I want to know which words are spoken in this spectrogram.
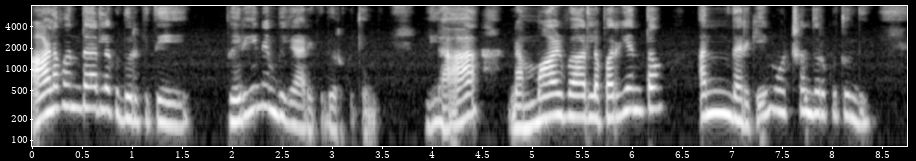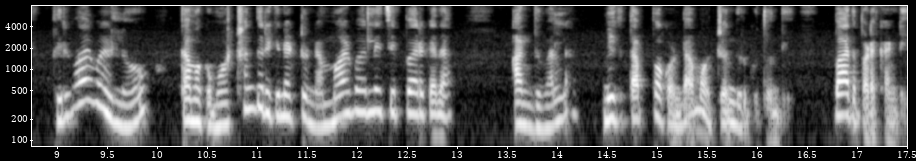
ఆళవందార్లకు దొరికితే పెరీనంబి గారికి దొరుకుతుంది. ఇలా నమ్మాళ్వార్ల పర్యంతం అందరికీ మోక్షం దొరుకుతుంది. తిరువాళ్మొழிలో తమకు మోక్షం దొరికినట్టు నమ్మాళ్వార్లే చెప్పారు కదా. అందువల్ల మీకు తప్పకుండా మోక్షం దొరుకుతుంది. బాధపడకండి.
